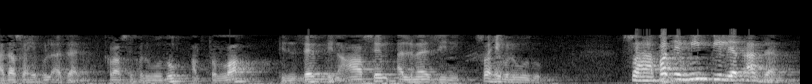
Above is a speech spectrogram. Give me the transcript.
ada sahibul azan. Kalau sahibul wudu Abdullah bin Zaid bin Asim Al-Mazini, sahibul wudu. Sahabat yang mimpi lihat azan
